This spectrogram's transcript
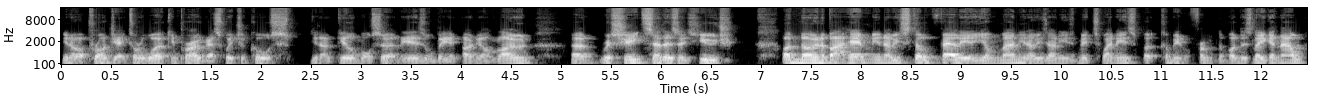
you know a project or a work in progress, which of course you know Gilmour certainly is, albeit only on loan. Um, Rashid said there's a huge unknown about him. You know, he's still fairly a young man. You know, he's only his mid twenties, but coming from the Bundesliga now,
